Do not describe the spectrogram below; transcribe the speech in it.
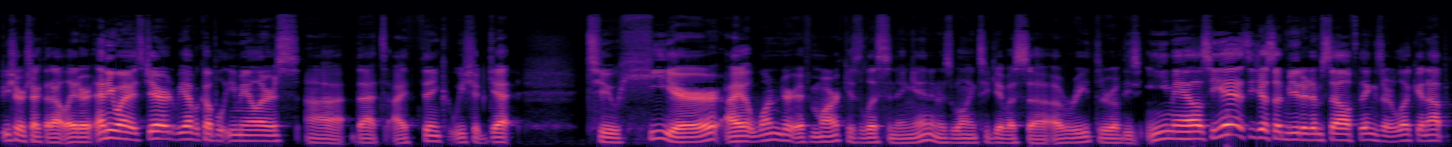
be sure to check that out later. Anyways, Jared, we have a couple emailers uh, that I think we should get to here. I wonder if Mark is listening in and is willing to give us a, a read through of these emails. He is, he just unmuted himself. Things are looking up.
